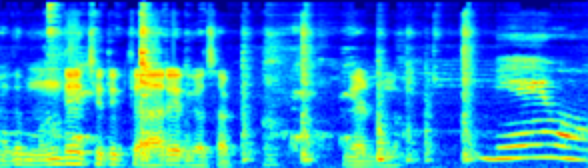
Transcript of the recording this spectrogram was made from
అదే ముందే చితికితే ఆరేది కదా చక్కగా గడ్డలు. ఏమో.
